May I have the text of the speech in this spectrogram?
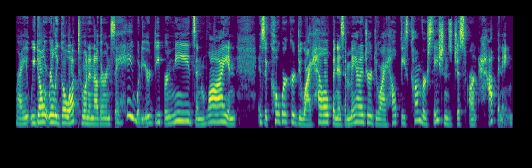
right? We don't really go up to one another and say, hey, what are your deeper needs and why? And as a coworker, do I help? And as a manager, do I help? These conversations just aren't happening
